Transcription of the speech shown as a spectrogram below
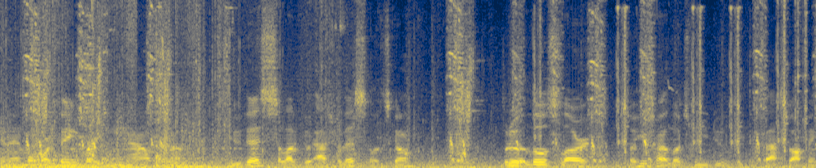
And then one more thing right now, we're gonna do this. A lot of people ask for this, so let's go. We'll do it a little slower. So here's how it looks when you do like, the fast swapping.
